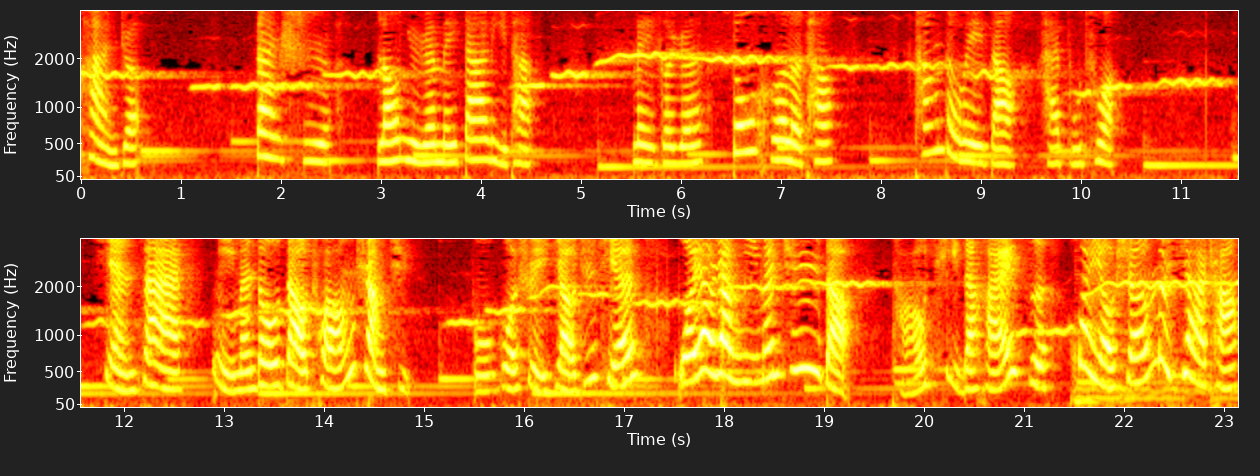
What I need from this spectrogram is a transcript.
喊着，但是老女人没搭理他。每个人都喝了汤，汤的味道还不错。现在你们都到床上去，不过睡觉之前，我要让你们知道，淘气的孩子会有什么下场。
